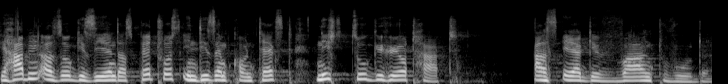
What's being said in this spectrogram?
Wir haben also gesehen, dass Petrus in diesem Kontext nicht zugehört hat, als er gewarnt wurde.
